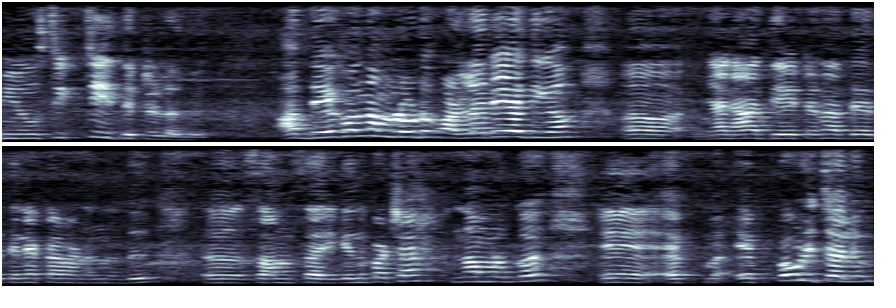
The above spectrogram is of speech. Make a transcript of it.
മ്യൂസിക് ചെയ്തിട്ടുള്ളത്. അദ്ദേഹം നമ്മളോട് വളരെയധികം ഞാൻ ആദ്യമായിട്ടാണ് അദ്ദേഹത്തിനെ കാണുന്നത് സംസാരിക്കുന്നത് പക്ഷേ നമ്മൾക്ക് എപ്പോൾ വിളിച്ചാലും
